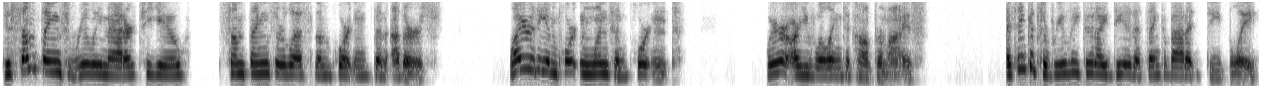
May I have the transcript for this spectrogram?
Do some things really matter to you? Some things are less important than others. Why are the important ones important? Where are you willing to compromise? I think it's a really good idea to think about it deeply.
